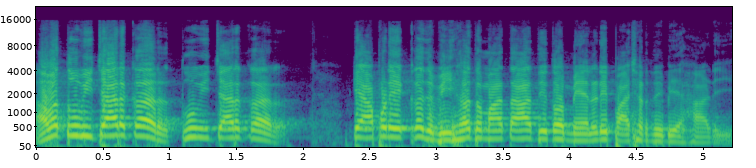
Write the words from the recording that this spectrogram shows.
હવે તું વિચાર કર તું વિચાર કર કે આપણે એક જ વિહત માતા હતી તો મેલડી પાછળથી બેહાડી.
